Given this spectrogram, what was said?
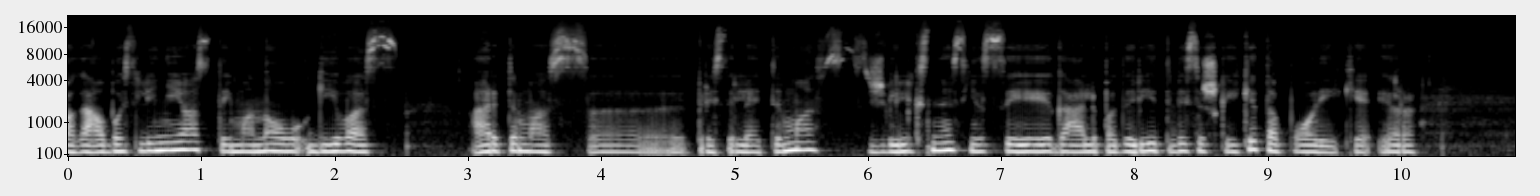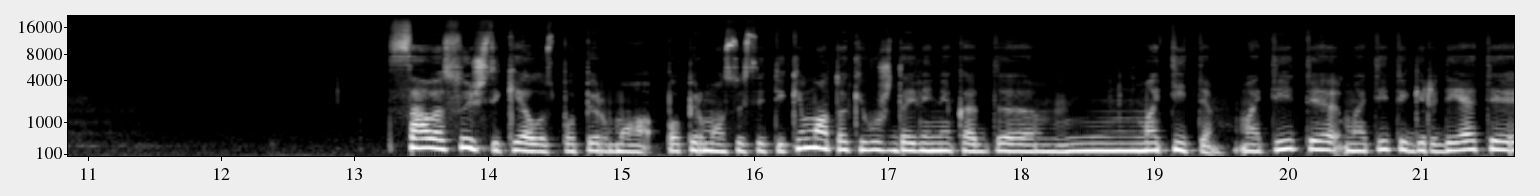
pagalbos linijos, tai manau gyvas, artimas e, prisilietimas, žvilgsnis, jisai gali padaryti visiškai kitą poveikį. Ir savo esu išsikėlus po pirmo, po pirmo susitikimo tokį uždavinį, kad matyti, matyti, matyti, girdėti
